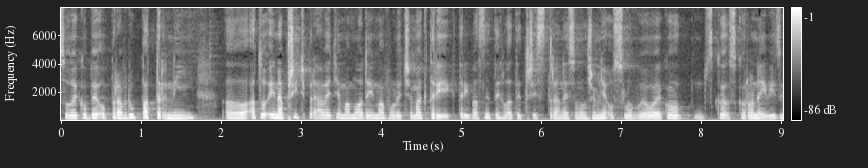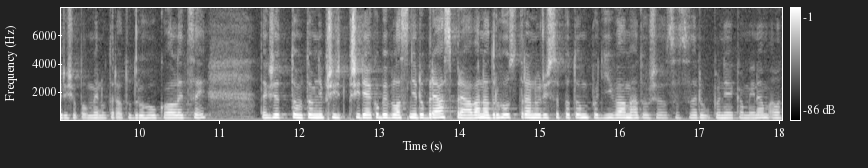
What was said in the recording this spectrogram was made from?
jsou jakoby opravdu patrný eh, a to i napříč právě těma mladýma voličema, který, který vlastně tyhle ty tři strany samozřejmě oslovují jako skoro nejvíc, když opominu teda tu druhou koalici. Takže to, to mně přijde jakoby vlastně dobrá zpráva. Na druhou stranu, když se potom podíváme, a to už se jdu úplně kam jinam, ale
